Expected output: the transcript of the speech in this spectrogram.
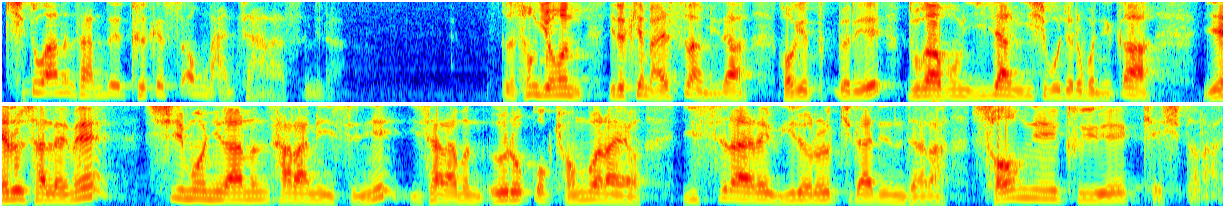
기도하는 사람들이 그렇게 썩 많지 않았습니다. 그래서 성경은 이렇게 말씀합니다. 거기 특별히 누가 보면 2장 25절을 보니까 예루살렘에 시몬이라는 사람이 있으니 이 사람은 의롭고 경건하여 이스라엘의 위로를 기다리는 자라 성령이 그 위에 계시더라.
